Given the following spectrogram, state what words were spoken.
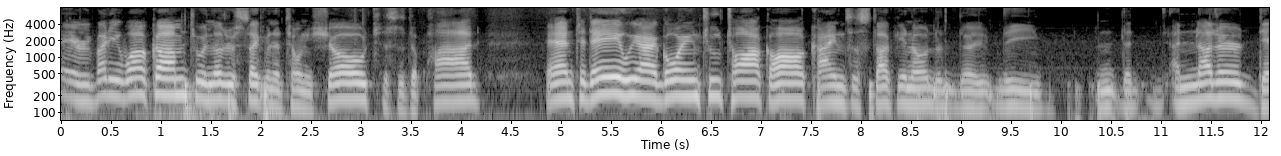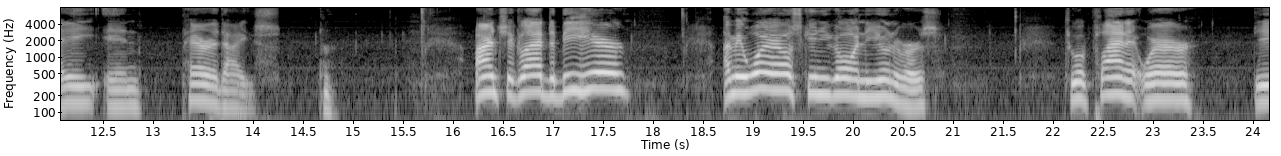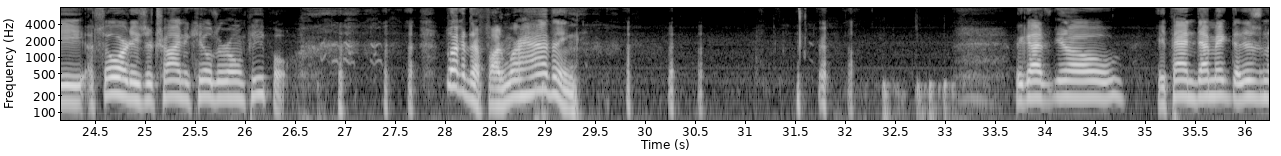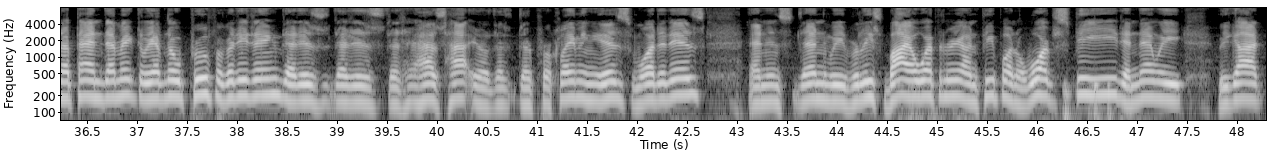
Hey, everybody, welcome to another segment of Tony's Show. This is the pod. And today we are going to talk all kinds of stuff, you know, the, the, the, the another day in paradise. Hmm. Aren't you glad to be here? I mean, where else can you go in the universe to a planet where the authorities are trying to kill their own people? Look at the fun we're having. we got, you know, a pandemic that isn't a pandemic that we have no proof of anything that is that is that has ha- you know that they're proclaiming is what it is. And then we released bioweaponry on people in a warp speed and then we we got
